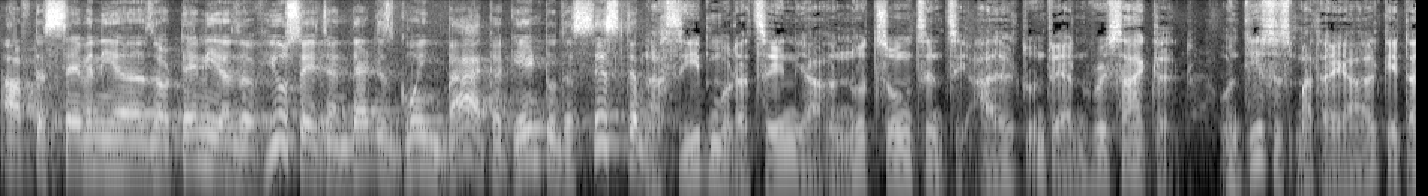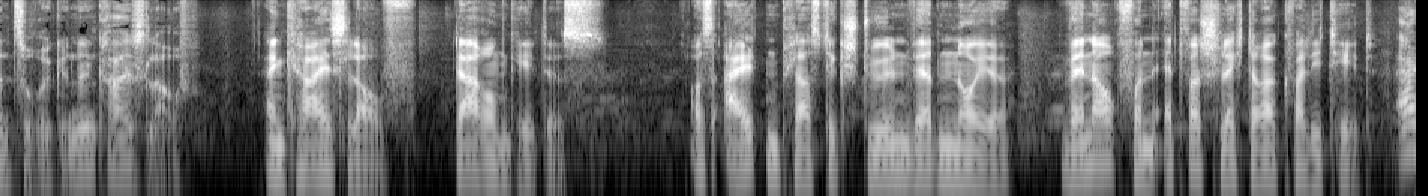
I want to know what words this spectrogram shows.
after seven years or ten years of usage, and that is going back again to the system. Nach sieben oder zehn Jahren Nutzung sind sie alt und werden recycelt. Und dieses Material geht dann zurück in den Kreislauf. Ein Kreislauf. Darum geht es. Aus alten Plastikstühlen werden neue, wenn auch von etwas schlechterer Qualität. Da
